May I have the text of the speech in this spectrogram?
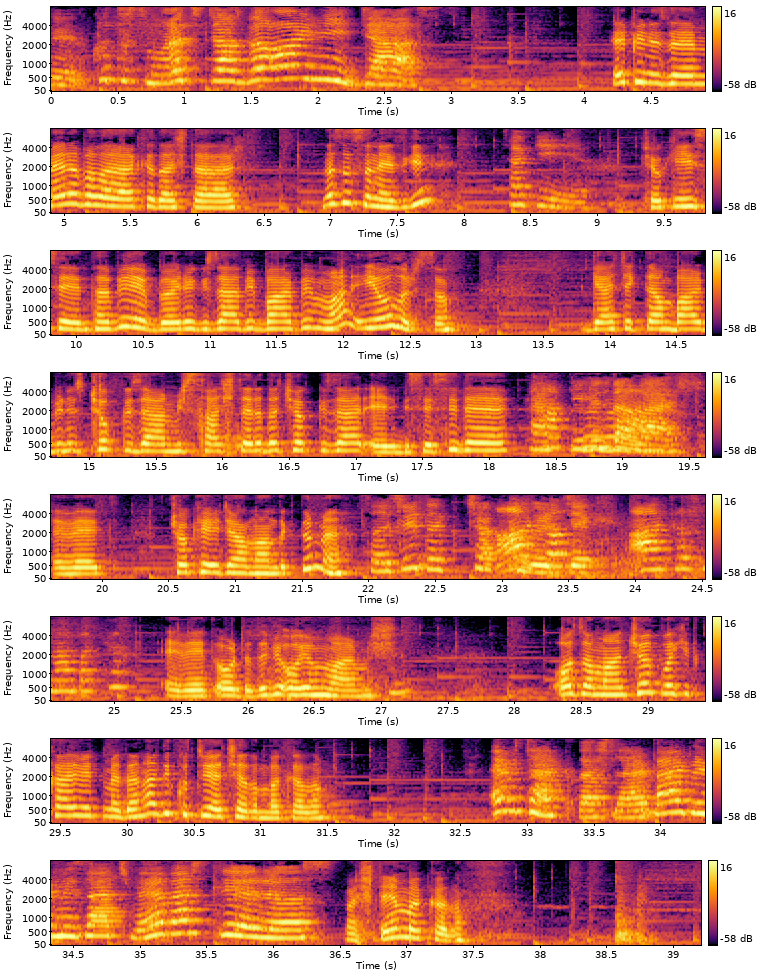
E, kutusunu açacağız ve oynayacağız. Hepinize merhabalar arkadaşlar. Nasılsın Ezgi? Çok iyiyim. Çok iyisin. Tabii böyle güzel bir Barbie'm var. İyi olursun. Gerçekten Barbie'niz çok güzelmiş. Saçları da çok güzel. Elbisesi de. Takdiri de var. Evet. Çok heyecanlandık değil mi? Saçı da çok kıvırcık. Arkasına bakın. Evet orada da bir oyun varmış. Hı. O zaman çok vakit kaybetmeden hadi kutuyu açalım bakalım. Evet arkadaşlar Barbie'mizi açmaya başlıyoruz. Başlayın bakalım.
